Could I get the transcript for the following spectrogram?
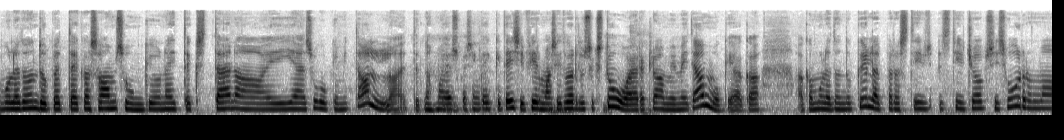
mulle tundub, et ega Samsung ju näiteks täna ei jää sugugi mitte alla, et, et noh, ma ei oska siin kõiki teisi firmasid võrdluseks tuua ja reklaamimeid ammugi, aga aga mulle tundub küll, et pärast Steve, Steve Jobsi surma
